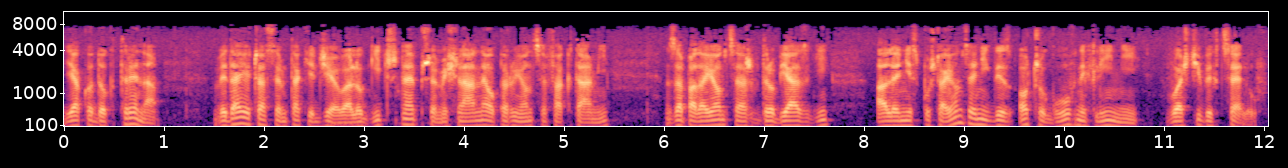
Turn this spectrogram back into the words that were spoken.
jako doktryna wydaje czasem takie dzieła logiczne, przemyślane, operujące faktami, zapadające aż w drobiazgi, ale nie spuszczające nigdy z oczu głównych linii, właściwych celów.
